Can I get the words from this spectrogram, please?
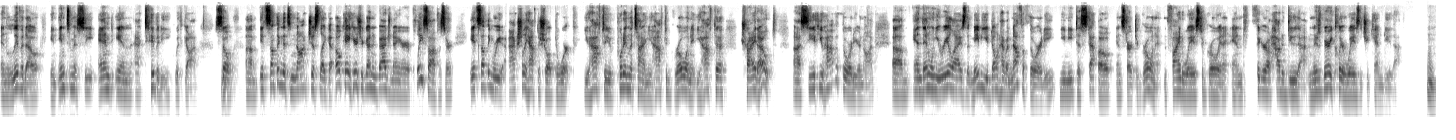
and live it out in intimacy and in activity with God. So hmm. um, it's something that's not just like, a, okay, here's your gun and badge. Now you're a police officer. It's something where you actually have to show up to work. You have to put in the time. You have to grow in it. You have to try it out uh, see if you have authority or not. Um, and then when you realize that maybe you don't have enough authority, you need to step out and start to grow in it and find ways to grow in it and figure out how to do that. And there's very clear ways that you can do that. Hmm.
